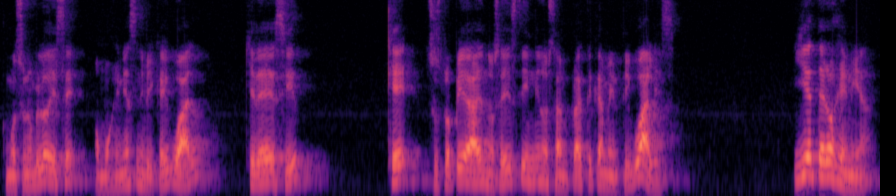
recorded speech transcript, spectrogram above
como su nombre lo dice, homogénea significa igual, quiere decir que sus propiedades no se distinguen o están prácticamente iguales. Y heterogénea,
